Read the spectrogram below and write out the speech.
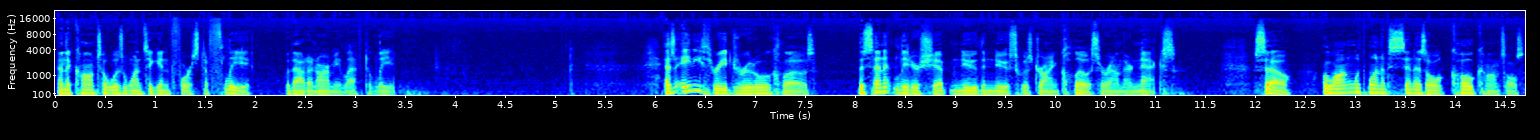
and the consul was once again forced to flee without an army left to lead. As 83 drew to a close, the Senate leadership knew the noose was drawing close around their necks. So, along with one of Cinna's old co-consuls,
